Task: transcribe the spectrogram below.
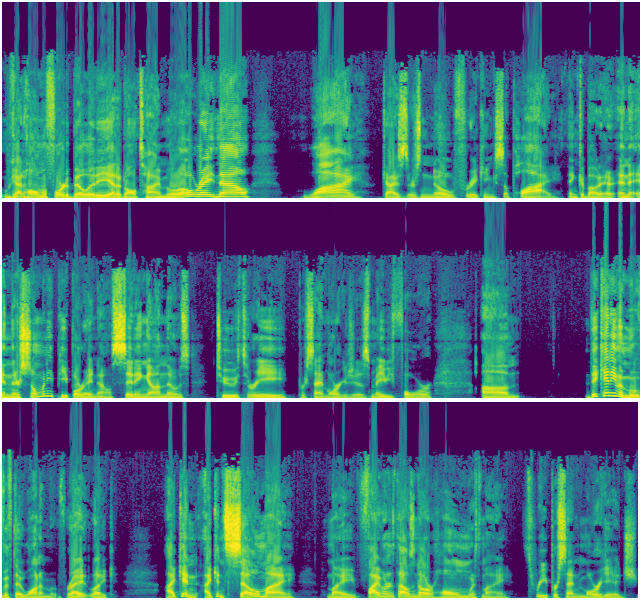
we got home affordability at an all time low right now. Why? Guys, there's no freaking supply. Think about it. And, and there's so many people right now sitting on those two, three percent mortgages, maybe four. Um, they can't even move if they want to move, right? Like I can I can sell my my five hundred thousand dollar home with my 3% mortgage,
